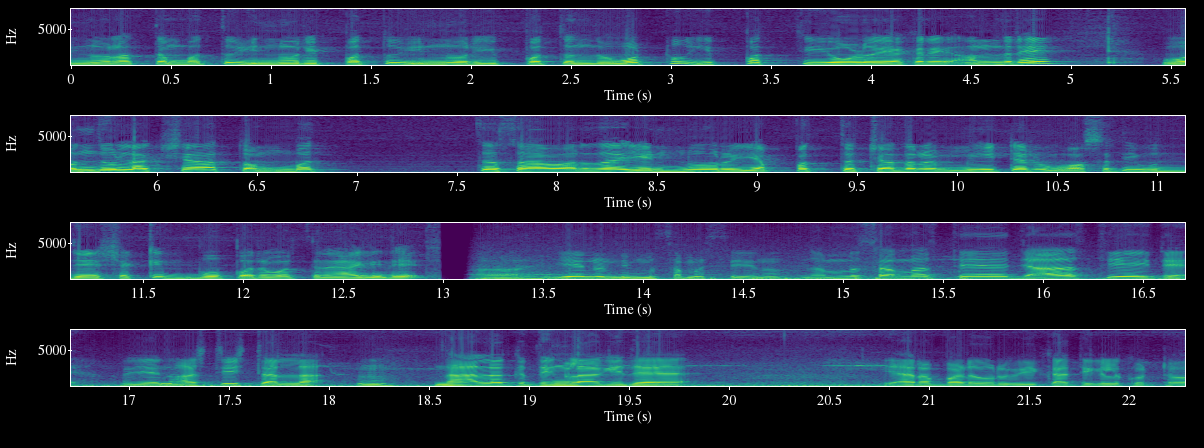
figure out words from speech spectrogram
ಇನ್ನೂರ ಹತ್ತೊಂಬತ್ತು ಇನ್ನೂರ ಇಪ್ಪತ್ತು ಇನ್ನೂರ ಇಪ್ಪತ್ತೊಂದು ಒಟ್ಟು ಇಪ್ಪತ್ತೇಳು ಎಕರೆ ಅಂದರೆ ಒಂದು ಲಕ್ಷ ತೊಂಬತ್ತು ಸಾವಿರದ ಎಂಟುನೂರ ಎಪ್ಪತ್ತು ಚದರ ಮೀಟರ್ ವಸತಿ ಉದ್ದೇಶಕ್ಕೆ ಭೂ ಪರಿವರ್ತನೆ ಆಗಿದೆ. ಏನು ನಿಮ್ಮ ಸಮಸ್ಯೆ ಏನು? ನಮ್ಮ ಸಮಸ್ಯೆ ಜಾಸ್ತಿ ಐತೆ. ಏನು? ಅಷ್ಟಿಷ್ಟಲ್ಲ. ಹ್ಞೂ ನಾಲ್ಕು ತಿಂಗಳಾಗಿದೆ. ಯಾರೋ ಬಡವರು ವಿ ಖಾತೆಗಳು ಕೊಟ್ಟು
